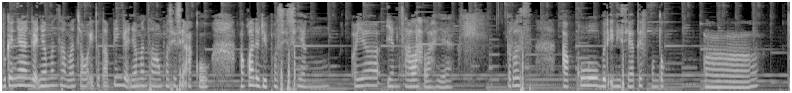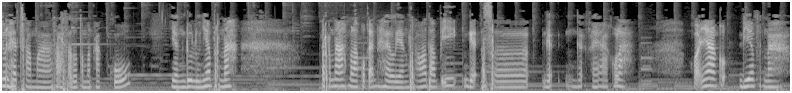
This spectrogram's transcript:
Bukannya nggak nyaman sama cowok itu, tapi nggak nyaman sama posisi aku. Aku ada di posisi yang, oh ya, yang salah lah ya. Terus aku berinisiatif untuk uh, curhat sama salah satu teman aku yang dulunya pernah pernah melakukan hal yang sama tapi nggak se nggak nggak kayak aku lah. Pokoknya aku dia pernah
